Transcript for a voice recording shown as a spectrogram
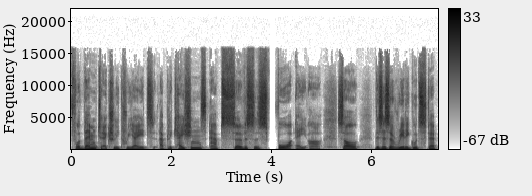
for them to actually create applications, apps, services for AR. So, this is a really good step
